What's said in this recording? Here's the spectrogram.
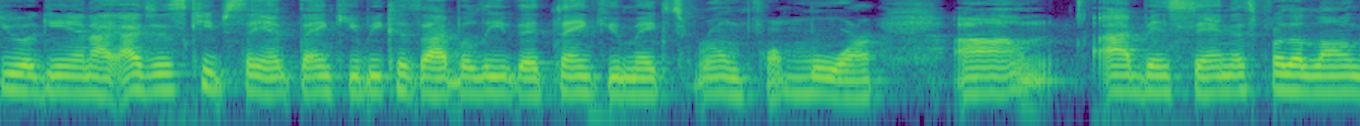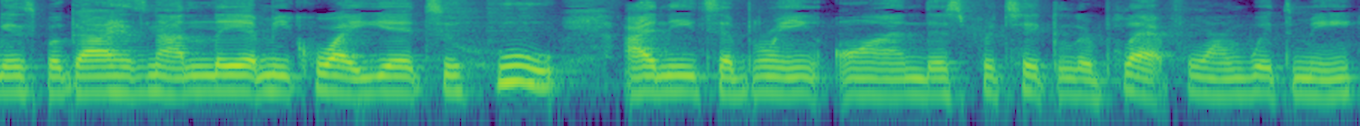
you again. I, I, just keep saying thank you because I believe that thank you makes room for more. Um, I've been saying this for the longest, but God has not led me quite yet to who I need to bring on this particular platform with me.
